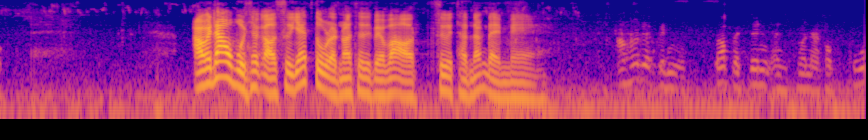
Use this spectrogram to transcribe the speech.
ก เอาไปเล่าบุญเฉก่าซื้อแย่ตูแล้วเนาะเธอจะไปว่าเอาซื้อทันตั้งใดแม่เอาเขาได้เป็นก็ไปเป็นอันคนน่ะครอบครัว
